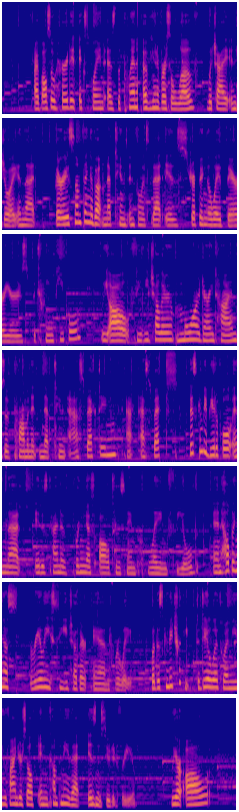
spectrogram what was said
I've also heard it explained as the planet of universal love, which I enjoy in that there is something about Neptune's influence that is stripping away barriers between people. We all feel each other more during times of prominent Neptune aspecting a- aspects. This can be beautiful in that it is kind of bringing us all to the same playing field and helping us really see each other and relate. But this can be tricky to deal with when you find yourself in company that isn't suited for you. We are all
